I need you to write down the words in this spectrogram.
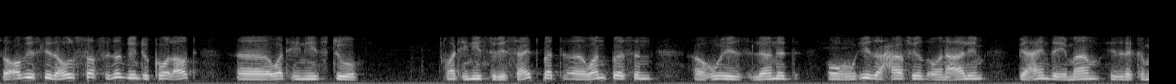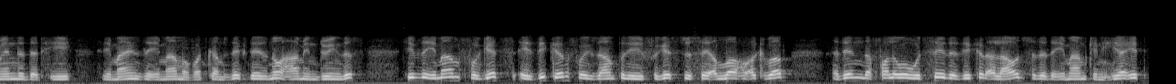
So obviously the whole Saf is not going to call out uh, what he needs to what he needs to recite, but uh, one person uh, who is learned or who is a hafiz or an alim behind the Imam is recommended that he reminds the Imam of what comes next. There is no harm in doing this. If the Imam forgets a dhikr, for example, he forgets to say Allahu Akbar, then the follower would say the dhikr aloud so that the imam can hear it.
